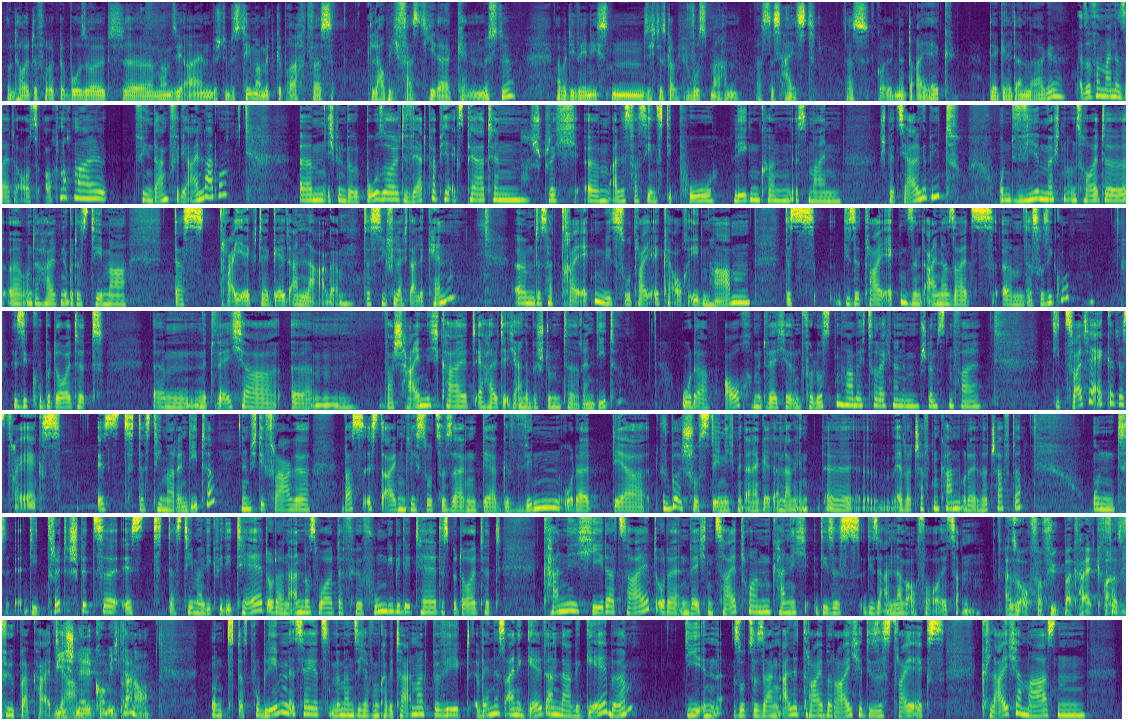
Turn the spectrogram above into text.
Und heute, Frau Dr. Bosold, äh, haben Sie ein bestimmtes Thema mitgebracht, was, glaube ich, fast jeder kennen müsste, aber die wenigsten sich das, glaube ich, bewusst machen, was das heißt. Das goldene Dreieck der Geldanlage. Also von meiner Seite aus auch nochmal vielen Dank für die Einladung. Ähm, ich bin Birgit Bosold, Wertpapierexpertin, sprich ähm, alles, was Sie ins Depot legen können, ist mein Spezialgebiet. Und wir möchten uns heute äh, unterhalten über das Thema das Dreieck der Geldanlage, das Sie vielleicht alle kennen. Ähm, das hat drei Ecken, wie es so Dreiecke auch eben haben. Das, diese drei Ecken sind einerseits das Risiko. Risiko bedeutet, mit welcher Wahrscheinlichkeit erhalte ich eine bestimmte Rendite oder auch mit welchen Verlusten habe ich zu rechnen im schlimmsten Fall. Die zweite Ecke des Dreiecks ist das Thema Rendite, nämlich die Frage, was ist eigentlich sozusagen der Gewinn oder der Überschuss, den ich mit einer Geldanlage in, äh, erwirtschaften kann oder erwirtschafte. Und die dritte Spitze ist das Thema Liquidität oder ein anderes Wort dafür Fungibilität. Das bedeutet, kann ich jederzeit oder in welchen Zeiträumen kann ich dieses, diese Anlage auch veräußern? Also auch Verfügbarkeit quasi. Verfügbarkeit. Wie ja. schnell komme ich dran? Genau. Und das Problem ist ja jetzt, wenn man sich auf dem Kapitalmarkt bewegt, wenn es eine Geldanlage gäbe, die in sozusagen alle drei Bereiche dieses Dreiecks gleichermaßen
